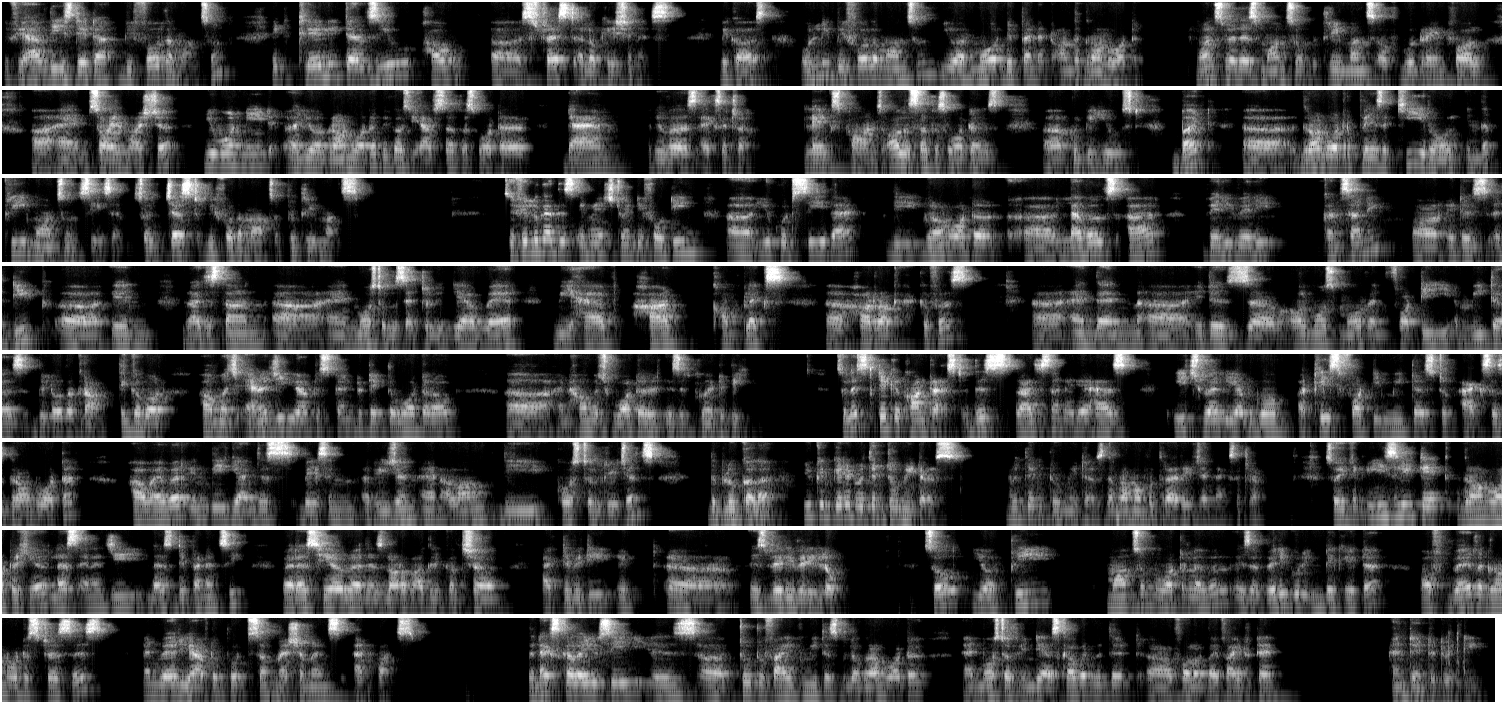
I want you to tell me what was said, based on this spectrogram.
if you have these data before the monsoon, it clearly tells you how uh, stressed a location is because only before the monsoon, you are more dependent on the groundwater. Once where there's monsoon, the three months of good rainfall uh, and soil moisture, you won't need uh, your groundwater because you have surface water, dam, rivers, etc. Lakes, ponds, all the surface waters uh, could be used. But uh, groundwater plays a key role in the pre-monsoon season. So just before the monsoon, two, three months. So if you look at this image 2014, uh, you could see that the groundwater uh, levels are very, very concerning or it is deep uh, in Rajasthan uh, and most of the central India where we have hard, complex uh, hard rock aquifers. Uh, and then it is almost more than 40 meters below the ground. Think about how much energy you have to spend to take the water out uh, and how much water is it going to be. So let's take a contrast. This Rajasthan area has each well you have to go at least 40 meters to access groundwater. However, in the Ganges Basin region and along the coastal regions, the blue color, you can get it within two meters, within two meters, the Brahmaputra region, etc. So you can easily take groundwater here, less energy, less dependency, Whereas here, where there's a lot of agriculture activity, it uh, is very, very low. So your pre-monsoon water level is a very good indicator of where the groundwater stress is and where you have to put some measurements at once. The next color you see is uh, two to five meters below groundwater and most of India is covered with it, uh, followed by five to 10 and 10 to 20.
